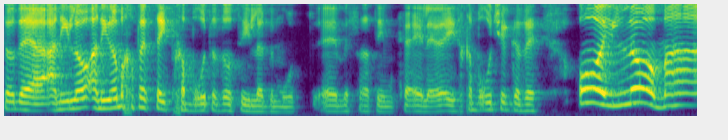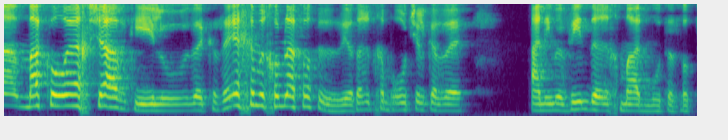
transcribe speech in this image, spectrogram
אתה יודע אני לא אני לא מחפש את ההתחברות הזאת לדמות uh, בסרטים כאלה התחברות של כזה אוי לא מה מה קורה עכשיו? כאילו זה כזה איך הם יכולים לעשות את זה? זה יותר התחברות של כזה אני מבין דרך מה הדמות הזאת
